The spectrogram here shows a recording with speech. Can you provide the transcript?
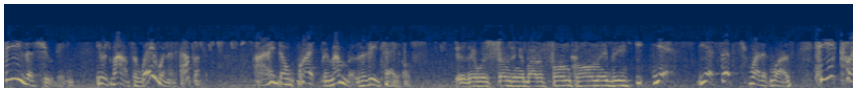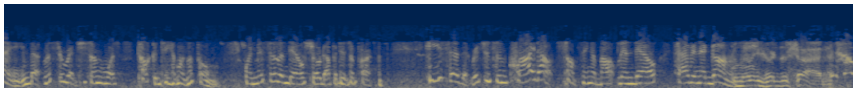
see the shooting. He was miles away when it happened. I don't quite remember the details. There was something about a phone call, maybe? Yes, yes, that's what it was. He claimed that Mr. Richardson was talking to him on the phone when Mr. Lindell showed up at his apartment. He said that Richardson cried out something about Lindell having a gun. And then he heard the shot. But how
